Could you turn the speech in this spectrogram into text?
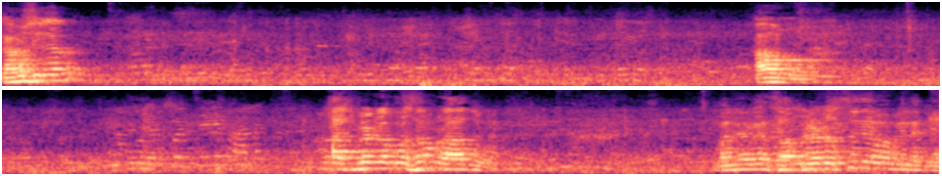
కమిషనర్ గారు? అవును. హాస్పిటల్ కోసం రాదు. మళ్ళీ సపరేట్ వస్తుందేమో వీళ్ళకి?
